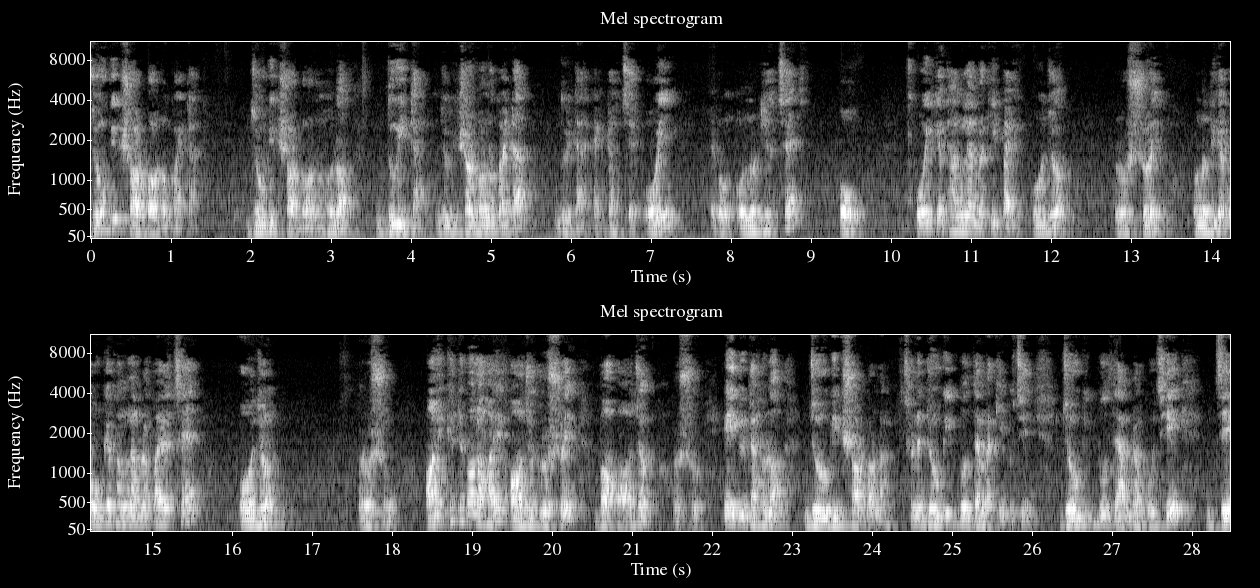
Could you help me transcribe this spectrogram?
যৌগিক স্বর বর্ণ কয়টা? যৌগিক স্বর বর্ণ হলো দুইটা। যৌগিক স্বর বর্ণ কয়টা? দুইটা। একটা হচ্ছে ওই এবং অন্যটি হচ্ছে ও ওইকে ভাঙলে আমরা কি পাই? ও যোগ রস্যই। অন্যদিকে ওকে ভাঙলে আমরা পাই হচ্ছে ও যোগ রস্যু অনেক ক্ষেত্রে বলা হয় অযোগ রস্যই বা অযোগ রস্যু এই দুইটা হলো যৌগিক স্বরবর্ণ আসলে যৌগিক বলতে আমরা কি বুঝি? যৌগিক বলতে আমরা বুঝি যে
